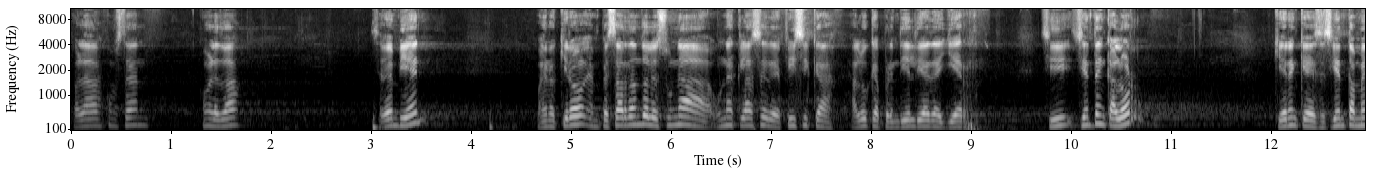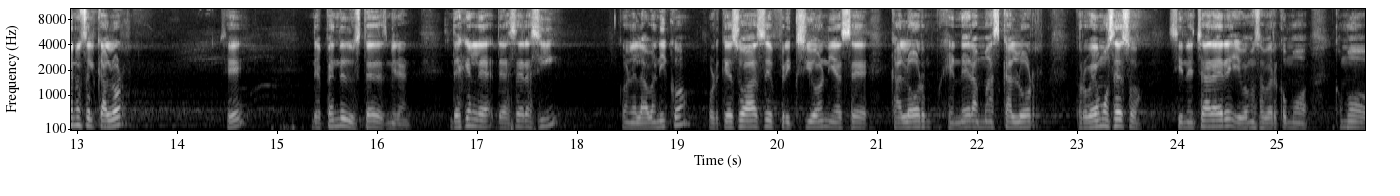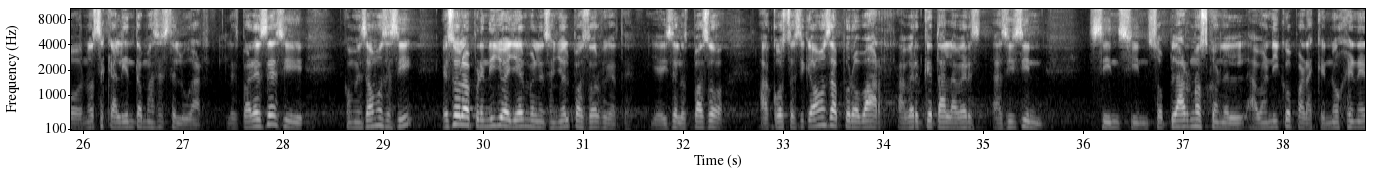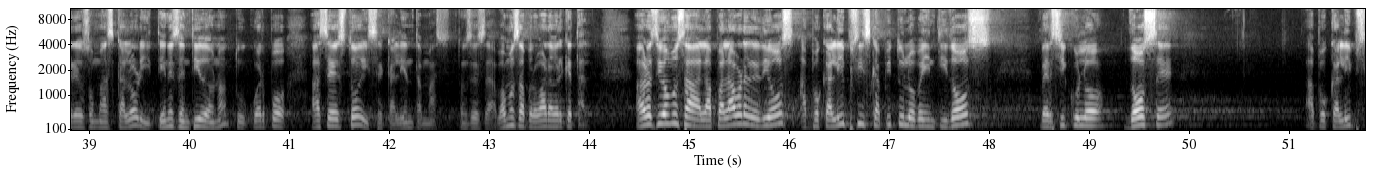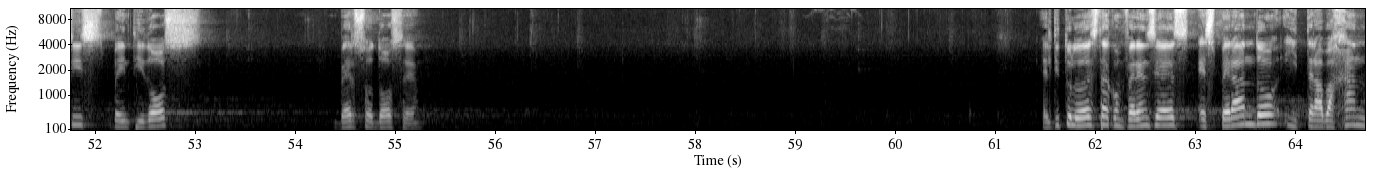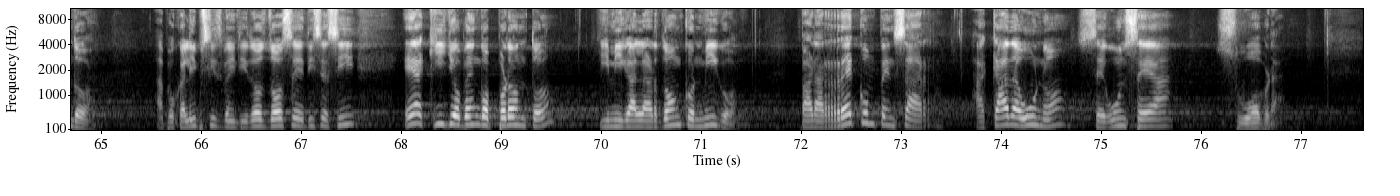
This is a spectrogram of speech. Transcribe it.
Hola, ¿cómo están? ¿Cómo les va? ¿Se ven bien? Bueno, quiero empezar dándoles una, una clase de física, algo que aprendí el día de ayer. ¿Sí? ¿Sienten calor? ¿Quieren que se sienta menos el calor? ¿Sí? Depende de ustedes, miren. Déjenle de hacer así con el abanico, porque eso hace fricción y hace calor, genera más calor. Probemos eso, sin echar aire, y vamos a ver cómo, cómo no se calienta más este lugar. ¿Les parece? Si comenzamos así. Eso lo aprendí yo ayer, me lo enseñó el pastor, fíjate. Y ahí se los paso a costa. Así que vamos a probar, a ver qué tal, a ver, así sin, sin, sin soplarnos con el abanico para que no genere eso más calor. Y tiene sentido, ¿no? Tu cuerpo hace esto y se calienta más. Entonces, vamos a probar a ver qué tal. Ahora sí vamos a la palabra de Dios, Apocalipsis capítulo 22, versículo 12. Apocalipsis 22, verso 12. El título de esta conferencia es Esperando y trabajando. Apocalipsis 22, 12 dice así, He aquí yo vengo pronto y mi galardón conmigo para recompensar a cada uno según sea su obra.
